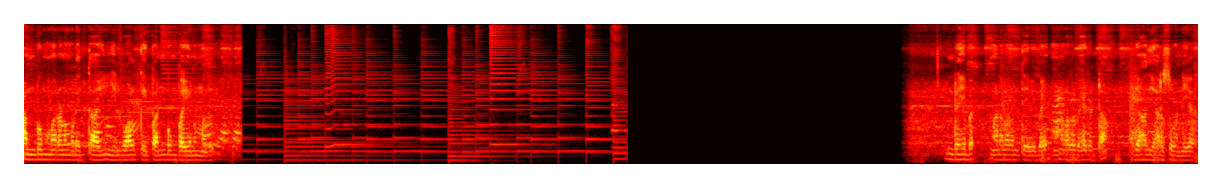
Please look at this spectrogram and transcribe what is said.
அன்பும் மரணம் உடைத்தாயின் இல்வாழ்க்கை பண்பும் பயனும் அது. இன்றைய மணமகன் தேவை மணமகள் பயோடேட்டா ஜாதி அரசு வன்னியர்.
